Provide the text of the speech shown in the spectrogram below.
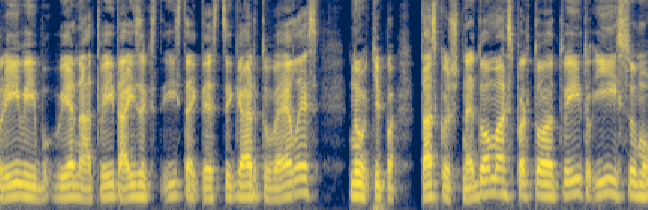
brīvību vienā tvītā izrakst, izteikties, cik gari tu vēlies, Nu, ķipa, tas, kurš nedomās par to tvītu īsumu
